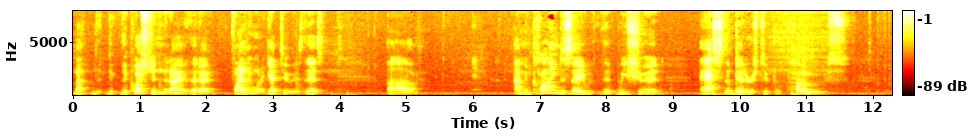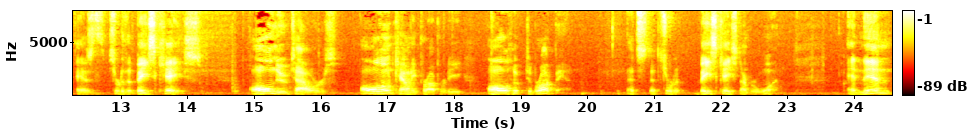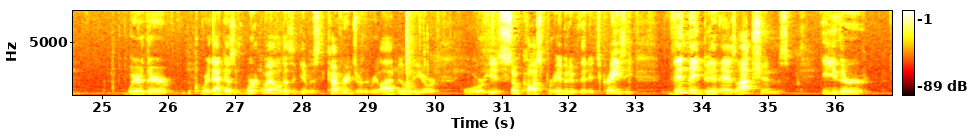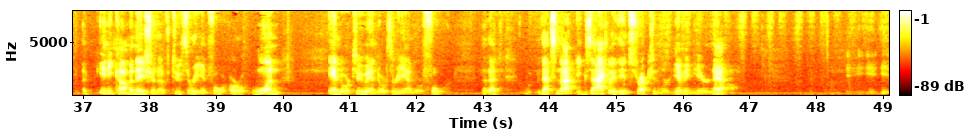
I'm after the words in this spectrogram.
My, the, the question that I, that I finally wanna get to is this. Um, I'm inclined to say that we should ask the bidders to propose as sort of the base case, all new towers, all on county property, all hooked to broadband. That's, that's sort of base case number one. And then where there, where that doesn't work well, doesn't give us the coverage or the reliability or, or is so cost prohibitive that it's crazy, then they bid as options either any combination of two, three, and four, or one and or two and or three and or four. Now that, That's not exactly the instruction we're giving here now.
